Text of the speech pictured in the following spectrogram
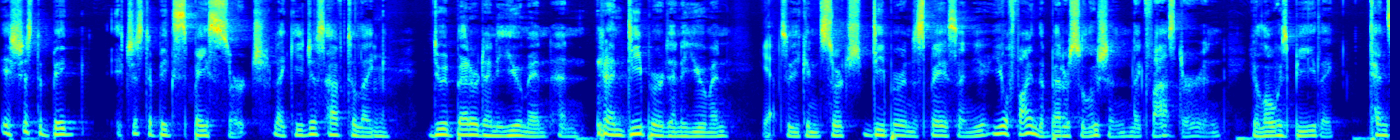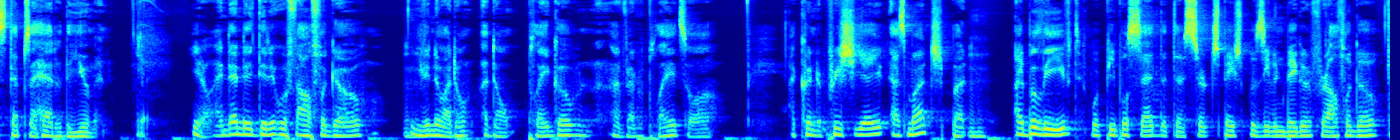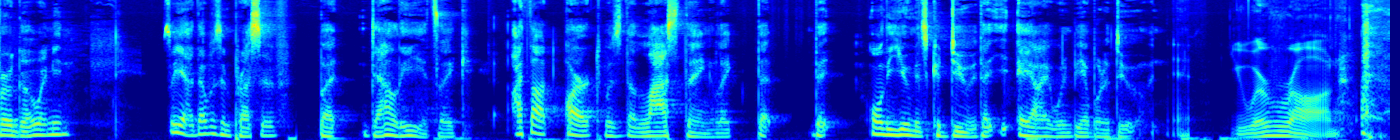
it's just a big it's just a big space search like you just have to like mm-hmm. do it better than a human and and deeper than a human Yeah. so you can search deeper into space and you, you'll find the better solution like faster and you'll always be like 10 steps ahead of the human. Yeah. you know and then they did it with alphago. Mm-hmm. Even though i don't i don't play go i've never played so i couldn't appreciate as much but mm-hmm. i believed what people said that the search space was even bigger for alphago for go i mean. So yeah that was impressive but DALL-E it's like i thought art was the last thing like that that only humans could do that ai wouldn't be able to do You were wrong.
